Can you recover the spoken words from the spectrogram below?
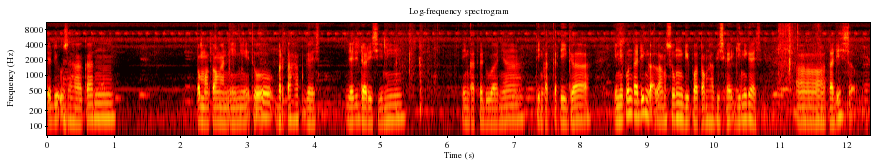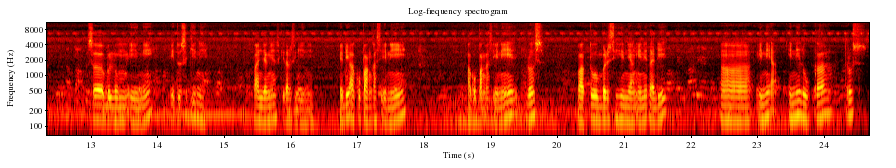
Jadi usahakan pemotongan ini itu bertahap guys. Jadi dari sini tingkat keduanya tingkat ketiga ini pun tadi nggak langsung dipotong habis kayak gini guys. Uh, tadi se sebelum ini itu segini panjangnya sekitar segini. Jadi aku pangkas ini aku pangkas ini terus waktu bersihin yang ini tadi uh, ini ini luka terus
